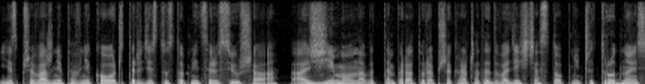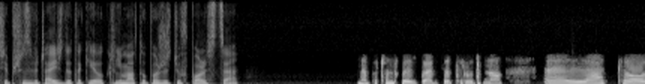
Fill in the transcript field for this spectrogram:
jest przeważnie pewnie koło 40 stopni Celsjusza, a zimą nawet temperatura przekracza te 20 stopni. Czy trudno jest się przyzwyczaić do takiego klimatu po życiu w Polsce? Na początku jest bardzo trudno. E, lato,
